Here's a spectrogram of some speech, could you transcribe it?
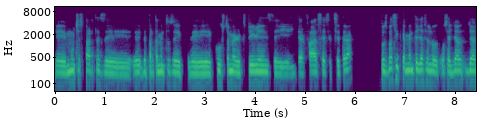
eh, muchas partes de, departamentos de, de, customer experience, de interfaces, etcétera, pues básicamente ya se los, o sea, ya, ya,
